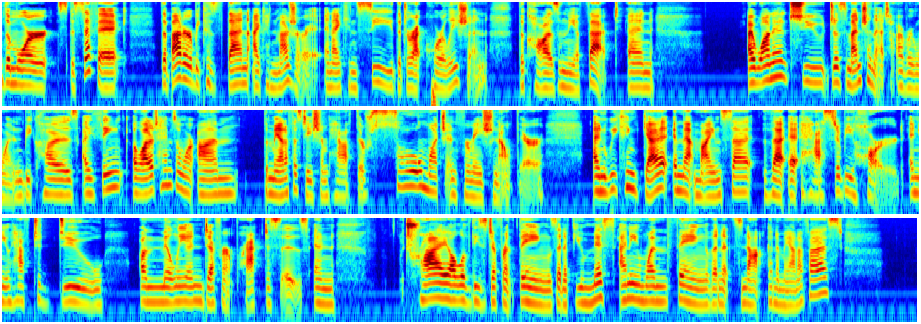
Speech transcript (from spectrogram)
the more specific, the better because then I can measure it and I can see the direct correlation, the cause and the effect. And I wanted to just mention that to everyone because I think a lot of times when we're on the manifestation path, there's so much information out there. And we can get in that mindset that it has to be hard and you have to do a million different practices and try all of these different things. And if you miss any one thing, then it's not going to manifest.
